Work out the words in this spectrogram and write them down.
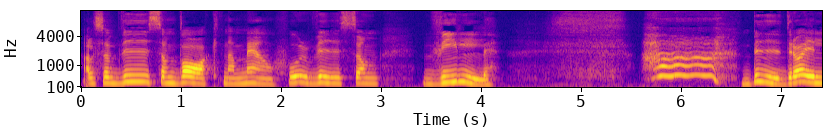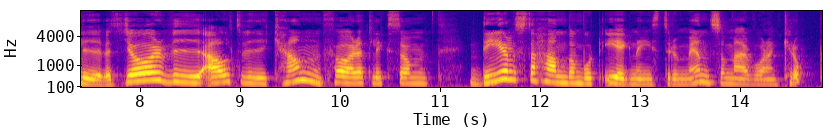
Alltså vi som vakna människor, vi som vill ah, bidra i livet. Gör vi allt vi kan för att liksom dels ta hand om vårt egna instrument som är våran kropp.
